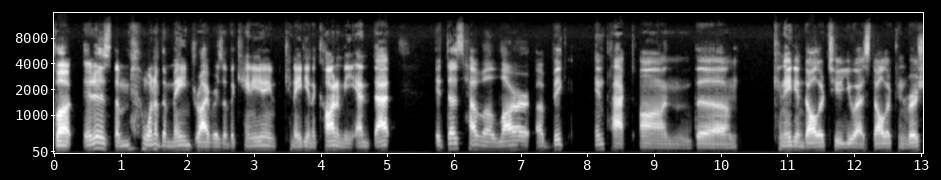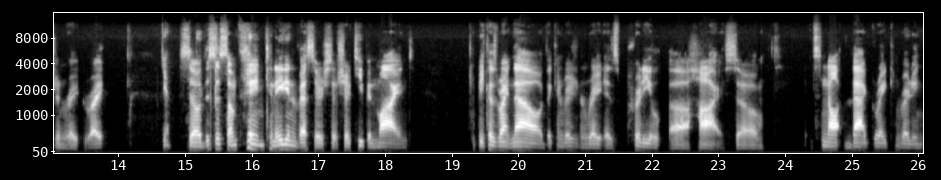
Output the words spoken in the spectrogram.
But it is the one of the main drivers of the Canadian Canadian economy, and that it does have a lar a big impact on the um, Canadian dollar to U.S. dollar conversion rate, right? Yeah. So this is something Canadian investors should, should keep in mind because right now the conversion rate is pretty uh, high. So it's not that great converting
